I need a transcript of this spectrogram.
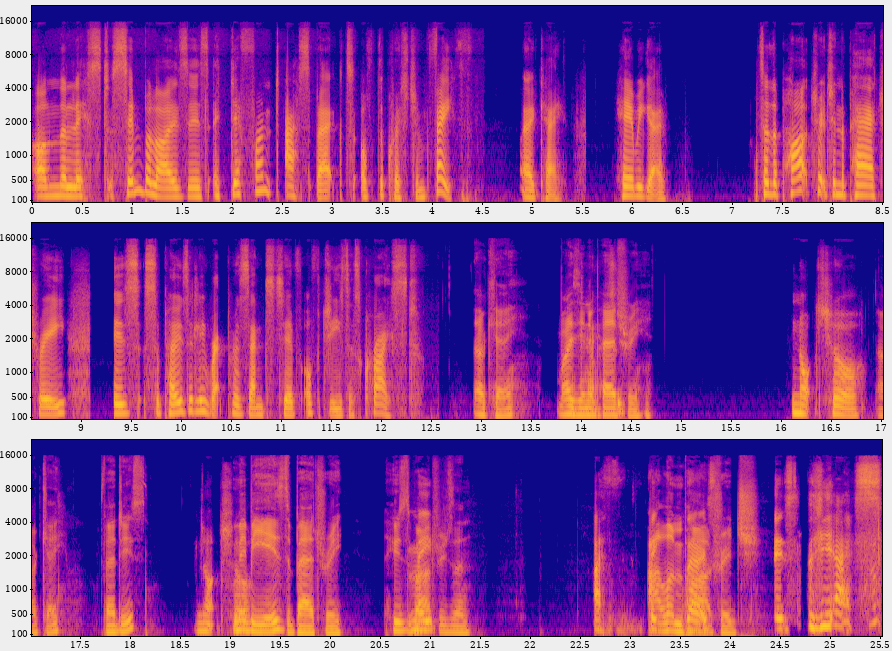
on the list symbolizes a different aspect of the Christian faith. Okay, here we go. So the partridge in the pear tree is supposedly representative of Jesus Christ. okay. Why is he in a pear tree? Not sure. Okay. Dues. Not sure. Maybe he is the pear tree. Who's the May- partridge then? I think Alan there's- Partridge. It's yes.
